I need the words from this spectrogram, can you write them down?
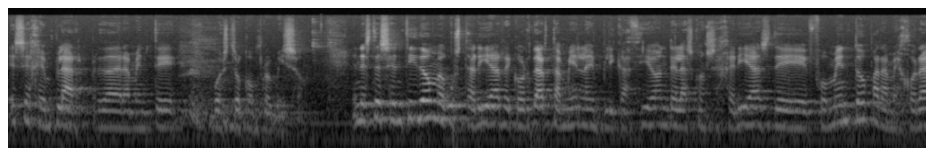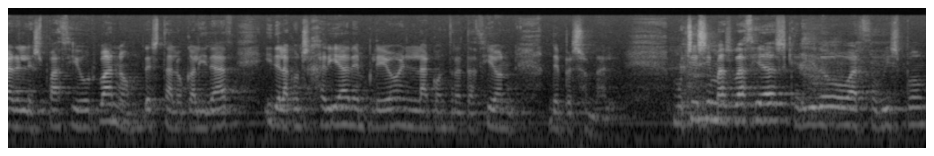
Es ejemplar verdaderamente vuestro compromiso. En este sentido, me gustaría recordar también la implicación de las consejerías de fomento para mejorar el espacio urbano de esta localidad y de la Consejería de Empleo en la contratación de personal. Muchísimas gracias, querido arzobispo,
